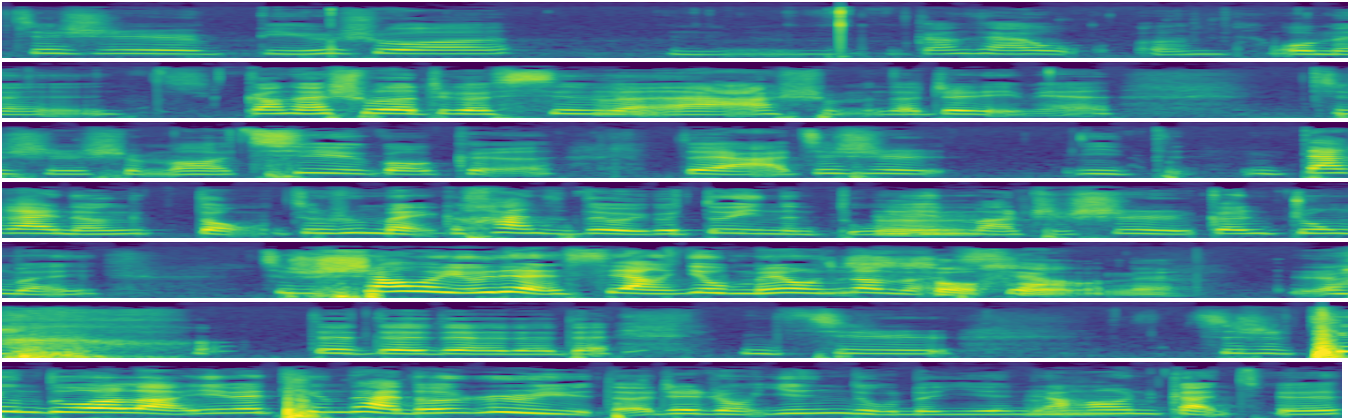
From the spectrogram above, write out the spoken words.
就是比如说，嗯，刚才嗯我们刚才说的这个新闻啊什么的，这里面。就是什么去过歌，对啊，就是你你大概能懂，就是每个汉字都有一个对应的读音嘛，只是跟中文就是稍微有点像，又没有那么像。然后，对对对对对，你其实就是听多了，因为听太多日语的这种音读的音，然后你感觉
